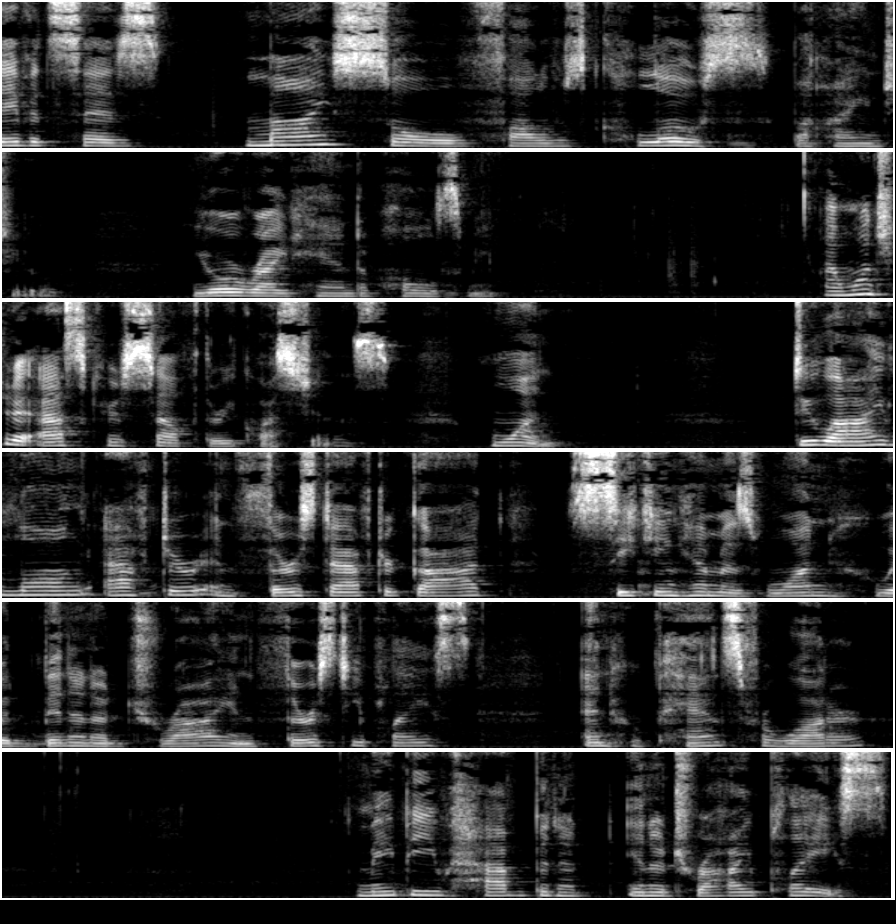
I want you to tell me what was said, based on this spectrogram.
David says, My soul follows close behind you. Your right hand upholds me. I want you to ask yourself three questions. One, do I long after and thirst after God, seeking Him as one who had been in a dry and thirsty place and who pants for water? Maybe you have been in a dry place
